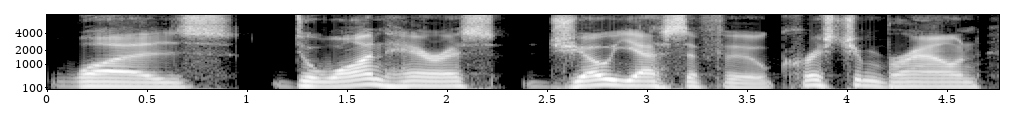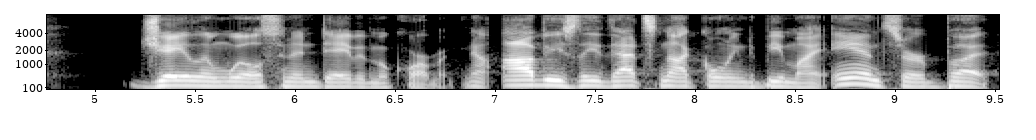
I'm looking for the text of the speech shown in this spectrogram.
was Dajuan Harris, Joe Yesufu, Christian Braun, Jalen Wilson and David McCormack. Now, obviously, that's not going to be my answer, but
